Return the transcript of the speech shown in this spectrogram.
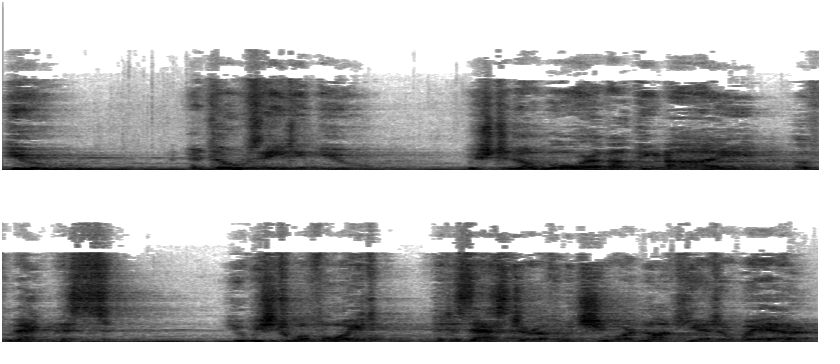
You, and those aiding you, wish to know more about the Eye of Magnus. You wish to avoid the disaster of which you are not yet aware.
